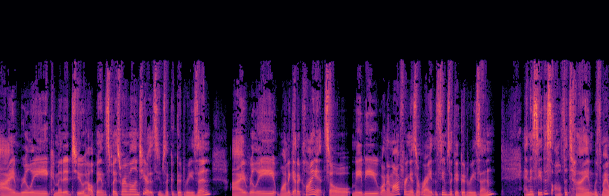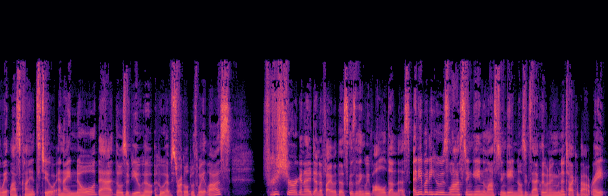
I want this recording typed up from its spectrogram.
I'm really committed to helping this place where I volunteer. That seems like a good reason. I really want to get a client. So maybe what I'm offering isn't right. That seems like a good reason. And I see this all the time with my weight loss clients too. And I know that those of you who, who have struggled with weight loss, for sure going to identify with this because I think we've all done this. Anybody who's lost and gained and lost and gained knows exactly what I'm going to talk about, right?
